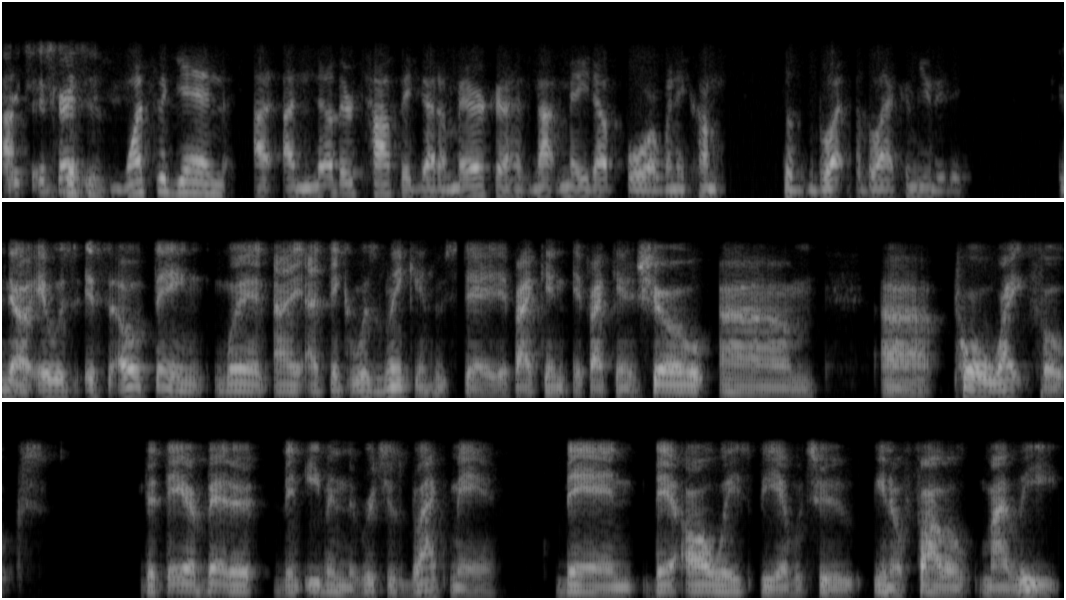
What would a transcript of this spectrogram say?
that it's, it's this is once again a, another topic that America has not made up for when it comes to the black the black community. No, it was it's the old thing when I, I think it was Lincoln who said if I can if I can show um, uh, poor white folks that they are better than even the richest black man, then they'll always be able to you know follow my lead.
